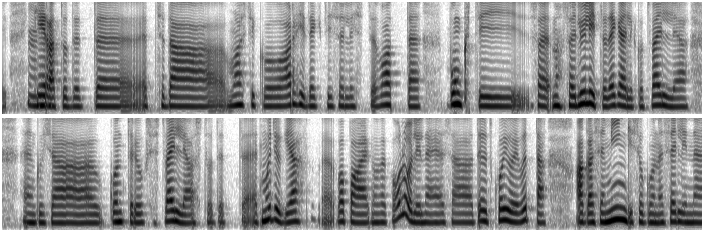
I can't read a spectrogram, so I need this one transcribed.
mm -hmm. keeratud, et, et seda maastikuarhitekti sellist vaate punkti sa noh, sa ei lülita tegelikult välja, kui sa kontori uksest välja astud, et, et muidugi jah, vaba aeg on väga oluline ja sa tööd koju ei võta, aga see mingisugune selline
